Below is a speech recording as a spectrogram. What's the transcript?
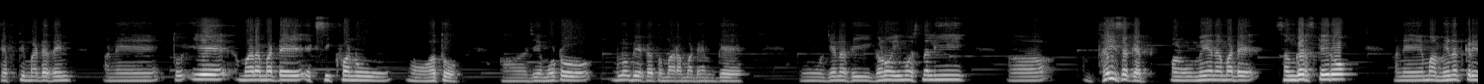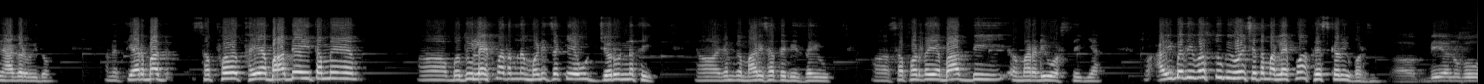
સેફટી માટે થઈને. અને તો એ મારા માટે એક શીખવાનું હતો. જે મોટો બ્લોબેક હતો મારા માટે એમ કે હું જેનાથી ઘણો ઇમોશનલી થઈ શકે પણ હું મેં એના માટે સંઘર્ષ કર્યો અને એમાં મહેનત કરીને આગળ વધ્યો. અને ત્યારબાદ સફળ થયા બાદે તમે બધું લાઈફમાં તમને મળી શકે એવું જરૂર નથી. જેમ કે મારી સાથે બી થયું. સફળ થયા બાદ બી મારા ડિવોર્સ થઈ ગયા. તો આવી બધી વસ્તુ બી હોય છે તમારા લાઈફમાં ફેસ કરવી પડશે. બે અનુભવ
